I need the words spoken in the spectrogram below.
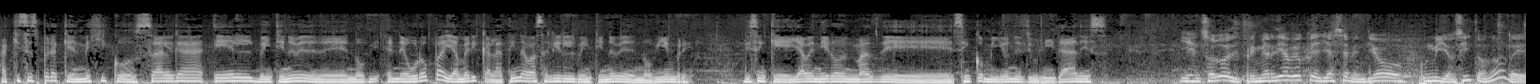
aquí se espera que en México salga el 29 de noviembre, en Europa y América Latina va a salir el 29 de noviembre. Dicen que ya vendieron más de 5 millones de unidades. Y en solo el primer día veo que ya se vendió un milloncito, ¿no? De...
